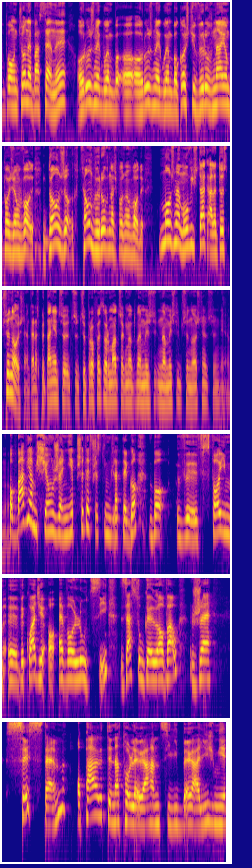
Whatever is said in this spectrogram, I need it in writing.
y, połączone baseny o różnej, głębo, o, o różnej głębokości wyrównają poziom wody, dążą, chcą wyrównać poziom wody. Można mówić tak, ale to jest przenośne. Teraz pytanie, czy, czy, czy profesor Maczek miał tu na myśli, na myśli czy nie? No. Obawiam się, że nie przede wszystkim dlatego, bo w, w swoim y, wykładzie o ewolucji zasugerował, że system oparty na tolerancji, liberalizmie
